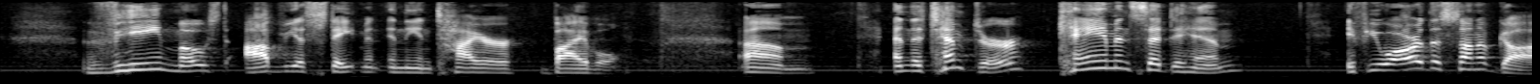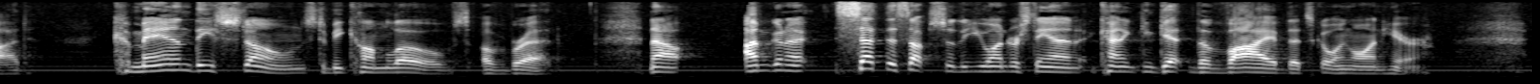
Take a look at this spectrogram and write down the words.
The most obvious statement in the entire Bible. Um, and the tempter came and said to him, If you are the Son of God, command these stones to become loaves of bread. Now, I'm going to set this up so that you understand, kind of can get the vibe that's going on here.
